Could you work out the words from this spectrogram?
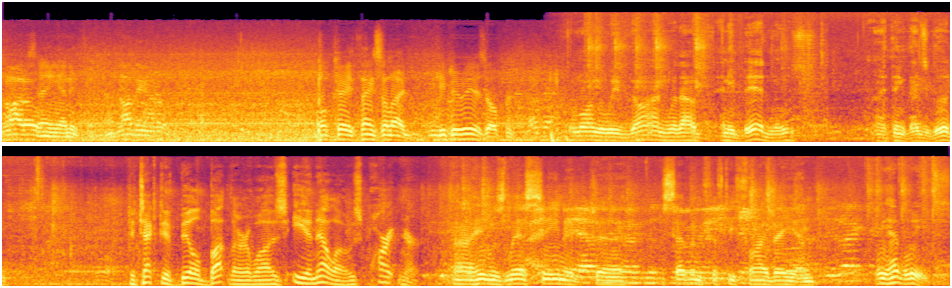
Not saying anything? Huh? Nothing at all. Okay, thanks a lot. Keep your ears open. The longer we've gone without any bad news, I think that's good. Detective Bill Butler was Ianello's partner. Uh, he was last seen at uh, 7.55 a.m. We have leads,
